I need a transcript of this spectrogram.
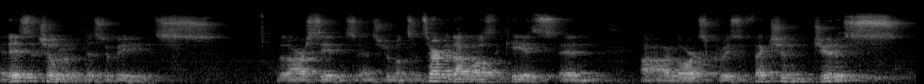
it is the children of disobedience that are Satan's instruments. And certainly that was the case in uh, our Lord's crucifixion. Judas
